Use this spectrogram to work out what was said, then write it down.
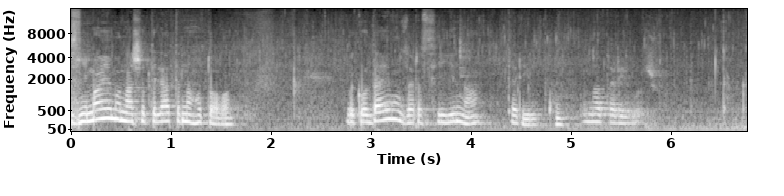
Знімаємо, наша телятина готова. Викладаємо зараз її на тарілку. На тарілочку. Так.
